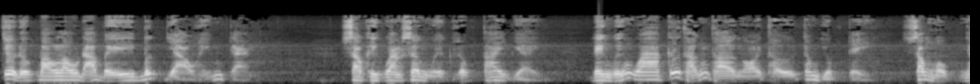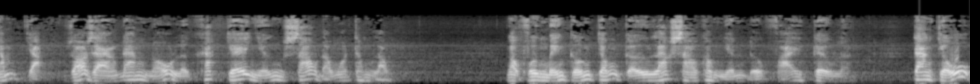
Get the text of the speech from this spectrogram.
chưa được bao lâu đã bị bức vào hiểm trạng. Sau khi quan Sơn Nguyệt rụt tay về, Điền Nguyễn Hoa cứ thẫn thờ ngồi thừ trong dục trì, song mục nhắm chặt, rõ ràng đang nỗ lực khắc chế những xáo động ở trong lòng. Ngọc Phương miễn cưỡng chống cự, lát sau không nhịn được phải kêu lên. Trang chủ,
